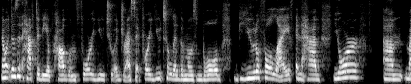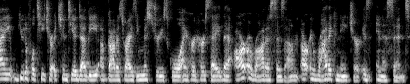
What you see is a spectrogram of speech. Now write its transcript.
Now, it doesn't have to be a problem for you to address it, for you to live the most bold, beautiful life and have your um, my beautiful teacher, Achintya Devi of Goddess Rising Mystery School, I heard her say that our eroticism, our erotic nature is innocent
